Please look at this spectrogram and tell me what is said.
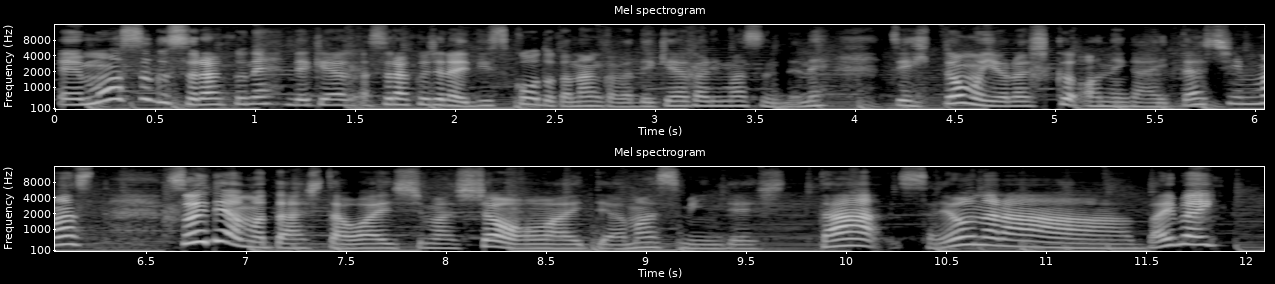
えーもうすぐ Slack ね出来上が Slack じゃない Discord かなんかが出来上がりますんでね。ぜひともよろしくお願いいたします。それではまた明日お会いしましょう。お相手はマスミンでした。さようなら。バイバイ。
